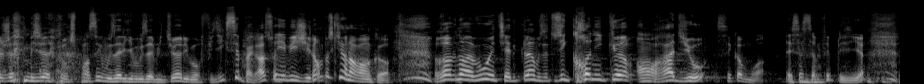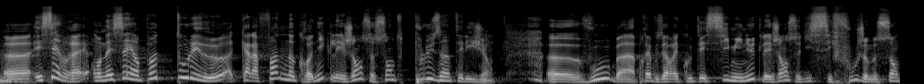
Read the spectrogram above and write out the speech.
je, mais je, je pensais que vous alliez vous habituer à l'humour physique. C'est pas grave, soyez vigilants parce qu'il y en aura encore. Revenons à vous, Étienne Klein. Vous êtes aussi chroniqueur en radio. C'est comme moi. Et ça, ça me fait plaisir. Euh, et c'est vrai, on essaye un peu tous les deux qu'à la fin de nos chroniques, les gens se sentent plus intelligents. Euh, vous, bah, après vous avoir écouté 6 minutes, les gens se disent c'est fou, je me sens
